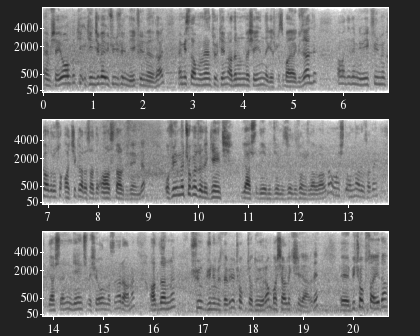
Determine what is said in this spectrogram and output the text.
Hem şeyi oldu ki ikinci ve üçüncü filmde ilk filmde de dahil. Hem İstanbul'un hem Türkiye'nin adının ve şeyinin de geçmesi bayağı güzeldi. Ama dediğim gibi ilk filmin kadrosu açık ara zaten A-Star düzeyinde. O filmde çok az öyle genç, yaşlı diyebileceğimiz yıldız oyuncular vardı ama işte onlar da zaten yaşlarının genç bir şey olmasına rağmen adlarını şu günümüzde bile çokça duyuran başarılı kişilerdi. Ee, Birçok sayıda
